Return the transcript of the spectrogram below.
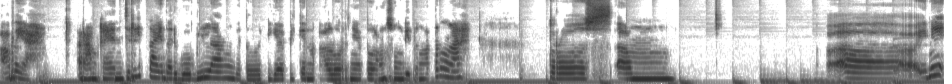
apa ya rangkaian cerita yang tadi gue bilang gitu. Dia bikin alurnya tuh langsung di tengah-tengah. Terus um, uh, ini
